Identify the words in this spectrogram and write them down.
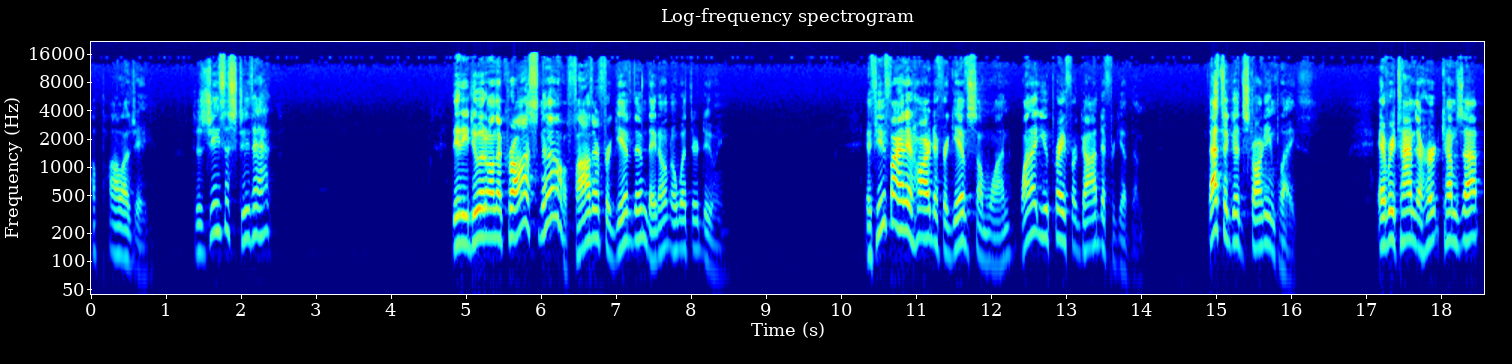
apology. Does Jesus do that? Did he do it on the cross? No. Father, forgive them. They don't know what they're doing. If you find it hard to forgive someone, why don't you pray for God to forgive them? That's a good starting place. Every time the hurt comes up,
